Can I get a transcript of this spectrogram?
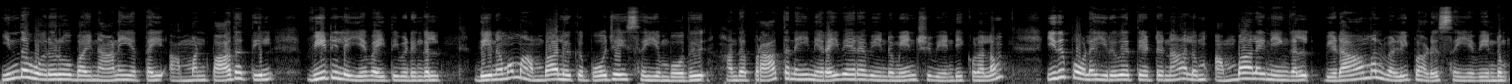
இந்த ஒரு ரூபாய் நாணயத்தை அம்மன் பாதத்தில் வீட்டிலேயே வைத்து விடுங்கள். தினமும் அம்பாளுக்கு பூஜை செய்யும் போது அந்த பிரார்த்தனை நிறைவேற வேண்டும் என்று வேண்டிக் கொள்ளலாம். இதுபோல போல இருபத்தி எட்டு நாளும் அம்பாளை நீங்கள் விடாமல் வழிபாடு செய்ய வேண்டும்.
